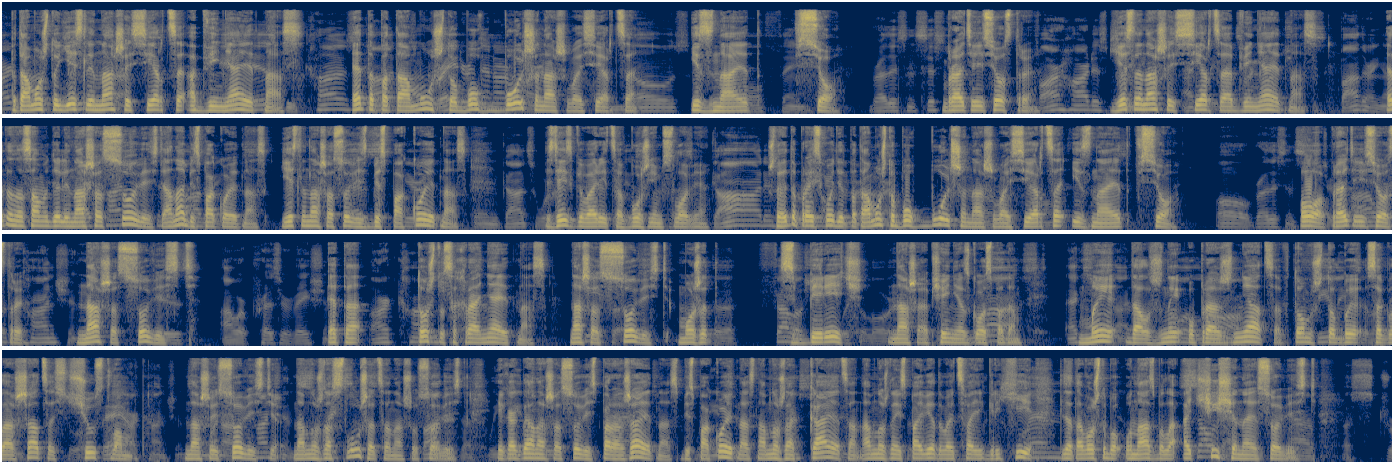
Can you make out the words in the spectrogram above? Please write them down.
«Потому что если наше сердце обвиняет нас, это потому, что Бог больше нашего сердца и знает все». Братья и сестры, если наше сердце обвиняет нас, это на самом деле наша совесть, она беспокоит нас. Если наша совесть беспокоит нас, здесь говорится в Божьем Слове, что это происходит потому, что Бог больше нашего сердца и знает все. О, братья и сестры, наша совесть — это то, что сохраняет нас. Наша совесть может сберечь наше общение с Господом. Мы должны упражняться в том, чтобы соглашаться с чувством нашей совести. Нам нужно слушаться нашу совесть. И когда наша совесть поражает нас, беспокоит нас, нам нужно каяться, нам нужно исповедовать свои грехи для того, чтобы у нас была очищенная совесть.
